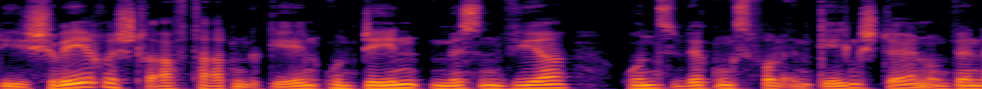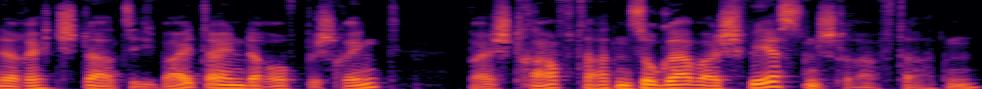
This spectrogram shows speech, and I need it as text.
die schwere Straftaten begehen und denen müssen wir uns wirkungsvoll entgegenstellen. Und wenn der Rechtsstaat sich weiterhin darauf beschränkt, bei Straftaten, sogar bei schwersten Straftaten,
